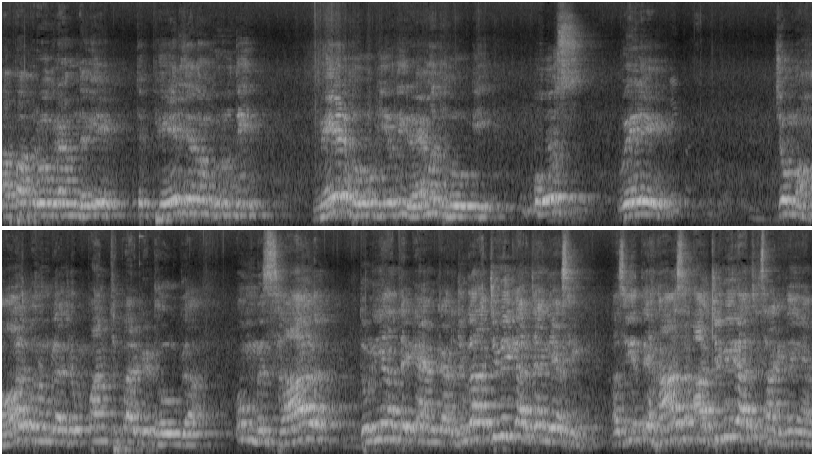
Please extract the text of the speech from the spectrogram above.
ਆਪਾਂ ਪ੍ਰੋਗਰਾਮ ਦਈਏ ਤੇ ਫਿਰ ਜਦੋਂ ਗੁਰੂ ਦੀ ਮਿਹਰ ਹੋਊਗੀ ਉਹਦੀ ਰਹਿਮਤ ਹੋਊਗੀ ਉਸ ਵੇਲੇ ਜੋ ਮਾਹੌਲ ਬਣੂਗਾ ਜੋ ਪੰਥ ਪ੍ਰਗਟ ਹੋਊਗਾ ਉਹ ਮਿਸਾਲ ਦੁਨੀਆ ਤੇ ਕਾਇਮ ਕਰ ਜੂਗਾ। ਅੱਜ ਵੀ ਕਰ ਜਾਂਗੇ ਅਸੀਂ। ਅਸੀਂ ਇਤਿਹਾਸ ਅੱਜ ਵੀ ਰਚ ਸਕਦੇ ਹਾਂ।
